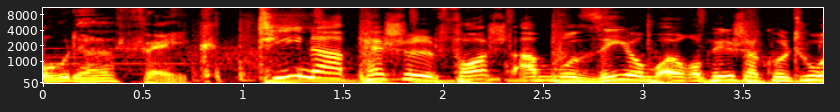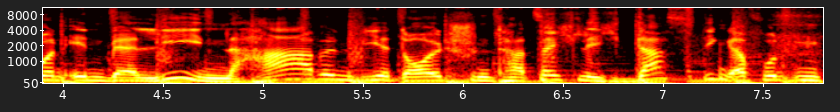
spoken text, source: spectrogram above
oder Fake? Tina Peschel forscht am Museum Europäischer Kulturen in Berlin. Haben wir Deutschen tatsächlich das Ding erfunden,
